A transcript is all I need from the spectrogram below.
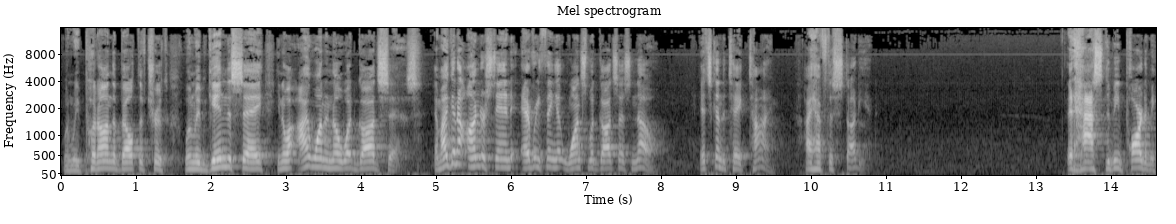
when we put on the belt of truth, when we begin to say, you know what, I want to know what God says. Am I going to understand everything at once what God says? No. It's going to take time. I have to study it. It has to be part of me.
